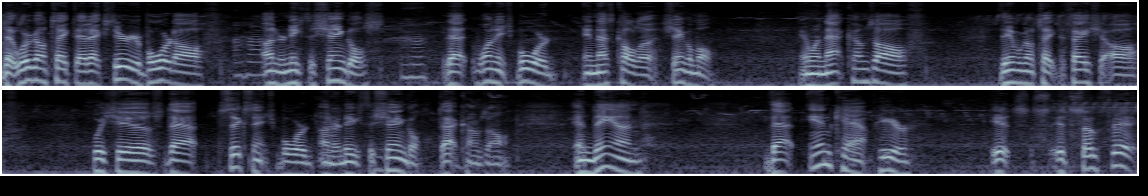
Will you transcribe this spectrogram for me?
that we're gonna take that exterior board off Uh-huh. underneath the shingles, Uh-huh. that one inch board, and that's called a shingle mold. And when that comes off, then we're gonna take the fascia off, which is that six inch board underneath the shingle. That comes on. And then that end cap here, it's it's so thick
